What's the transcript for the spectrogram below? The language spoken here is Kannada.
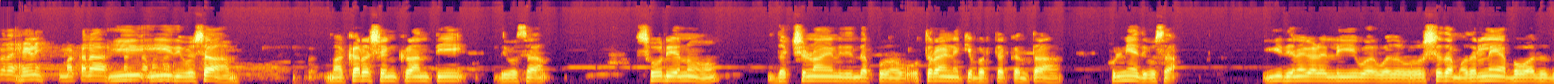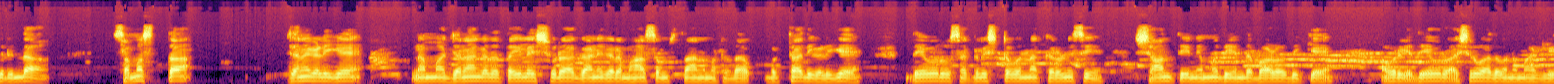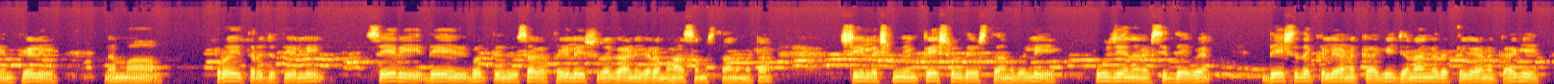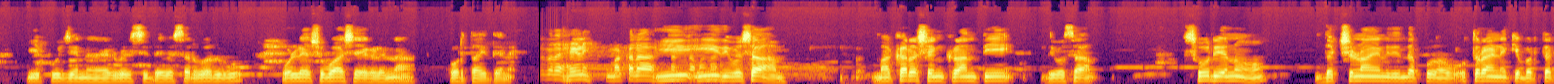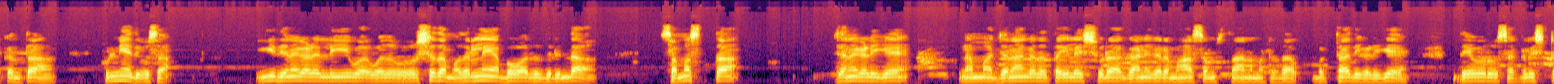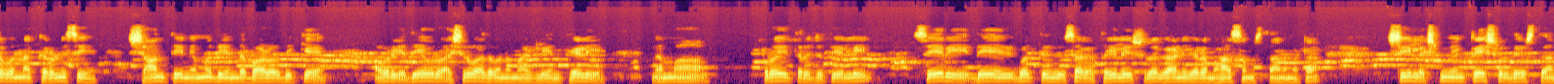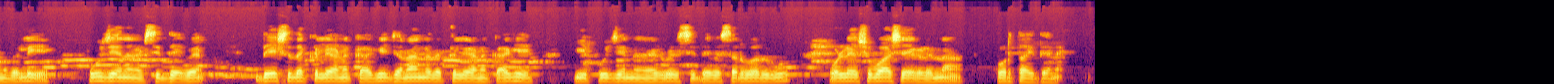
ಹೇಳಿ ಮಕರ ಈ ಈ ದಿವಸ ಮಕರ ಸಂಕ್ರಾಂತಿ ದಿವಸ ಸೂರ್ಯನು ದಕ್ಷಿಣಾಯನದಿಂದ ಪು- ಉತ್ತರಾಯಣಕ್ಕೆ ಬರ್ತಕ್ಕಂಥ ಪುಣ್ಯ ದಿವಸ. ಈ ದಿನಗಳಲ್ಲಿ ಈ ವರ್ಷದ ಮೊದಲನೇ ಹಬ್ಬವಾದುದರಿಂದ ಸಮಸ್ತ ಜನಗಳಿಗೆ ನಮ್ಮ ಜನಾಂಗದ ತೈಲೇಶ್ವರ ಗಾಣಿಗರ ಮಹಾಸಂಸ್ಥಾನ ಮಠದ ಭಕ್ತಾದಿಗಳಿಗೆ ದೇವರು ಸಕಲಿಷ್ಟವನ್ನು ಕರುಣಿಸಿ ಶಾಂತಿ ನೆಮ್ಮದಿಯಿಂದ ಬಾಳೋದಕ್ಕೆ ಅವರಿಗೆ ದೇವರು ಆಶೀರ್ವಾದವನ್ನು ಮಾಡಲಿ ಅಂಥೇಳಿ ನಮ್ಮ ಪುರೋಹಿತರ ಜೊತೆಯಲ್ಲಿ ಸೇರಿ ದೇ ಇವತ್ತಿನ ದಿವಸ ತೈಲೇಶ್ವರ ಗಾಣಿಗರ ಮಹಾಸಂಸ್ಥಾನ ಮಠ ಶ್ರೀ ಲಕ್ಷ್ಮೀ ವೆಂಕಟೇಶ್ವರ ದೇವಸ್ಥಾನದಲ್ಲಿ ಪೂಜೆಯನ್ನು ನಡೆಸಿದ್ದೇವೆ. ದೇಶದ ಕಲ್ಯಾಣಕ್ಕಾಗಿ ಜನಾಂಗದ ಕಲ್ಯಾಣಕ್ಕಾಗಿ ಈ ಪೂಜೆಯನ್ನು ನೆರವೇರಿಸಿದ್ದೇವೆ. ಸರ್ವರಿಗೂ ಒಳ್ಳೆಯ ಶುಭಾಶಯಗಳನ್ನು ಕೋರ್ತಾ ಇದ್ದೇನೆ. ಹೇಳಿ ಮಕರ ಈ ಈ ದಿವಸ ಮಕರ ಸಂಕ್ರಾಂತಿ ದಿವಸ. ಸೂರ್ಯನು ದಕ್ಷಿಣಾಯನದಿಂದ ಪು- ಉತ್ತರಾಯಣಕ್ಕೆ ಬರ್ತಕ್ಕಂಥ ಪುಣ್ಯ ದಿವಸ. ಈ ದಿನಗಳಲ್ಲಿ ಈ ವರ್ಷದ ಮೊದಲನೇ ಹಬ್ಬವಾದುದರಿಂದ ಸಮಸ್ತ ಜನಗಳಿಗೆ, ನಮ್ಮ ಜನಾಂಗದ ತೈಲೇಶ್ವರ ಗಾಣಿಗರ ಮಹಾಸಂಸ್ಥಾನ ಮಠದ ಭಕ್ತಾದಿಗಳಿಗೆ ದೇವರು ಸಕಲಿಷ್ಟವನ್ನು ಕರುಣಿಸಿ ಶಾಂತಿ, ನೆಮ್ಮದಿಯಿಂದ ಬಾಳೋದಕ್ಕೆ ಅವರಿಗೆ ದೇವರು ಆಶೀರ್ವಾದವನ್ನು ಮಾಡಲಿ ಅಂಥೇಳಿ ನಮ್ಮ ಪುರೋಹಿತರ ಜೊತೆಯಲ್ಲಿ ಸೇರಿ ದೇ ಇವತ್ತಿನ ದಿವಸ ತೈಲೇಶ್ವರ ಗಾಣಿಗರ ಮಹಾಸಂಸ್ಥಾನ ಮಠ ಶ್ರೀ ಲಕ್ಷ್ಮೀ ವೆಂಕಟೇಶ್ವರ ದೇವಸ್ಥಾನದಲ್ಲಿ ಪೂಜೆಯನ್ನು ನಡೆಸಿದ್ದೇವೆ. ದೇಶದ ಕಲ್ಯಾಣಕ್ಕಾಗಿ, ಜನಾಂಗದ ಕಲ್ಯಾಣಕ್ಕಾಗಿ ಈ ಪೂಜೆಯನ್ನು ನೆರವೇರಿಸಿದ್ದೇವೆ. ಸರ್ವರಿಗೂ ಒಳ್ಳೆಯ ಶುಭಾಶಯಗಳನ್ನು ಕೋರ್ತಾ ಇದ್ದೇನೆ.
